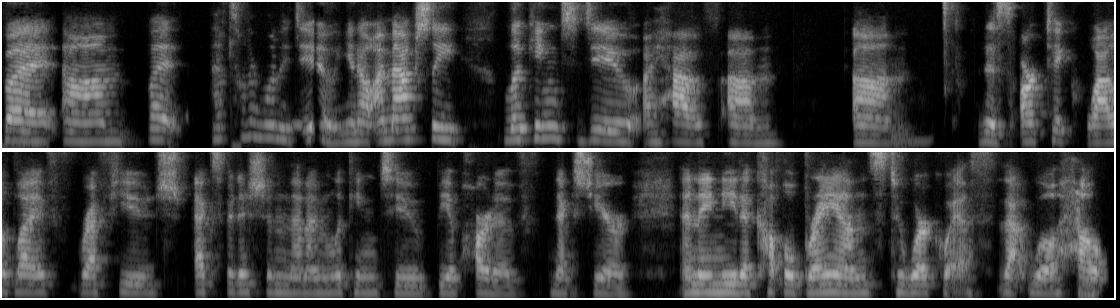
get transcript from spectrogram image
But um, but that's what I want to do. You know, I'm actually looking to do, I have um, um, this Arctic wildlife refuge expedition that I'm looking to be a part of next year. And they need a couple brands to work with that will mm-hmm. help.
